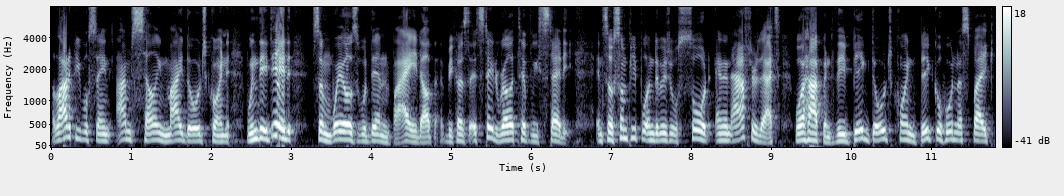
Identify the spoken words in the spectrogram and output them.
A lot of people saying I'm selling my Dogecoin. When they did, some whales would then buy it up because it stayed relatively steady. And so some people, individuals, sold. And then after that, what happened? The big Dogecoin, big Kahuna spike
